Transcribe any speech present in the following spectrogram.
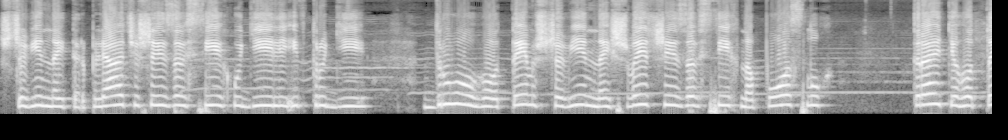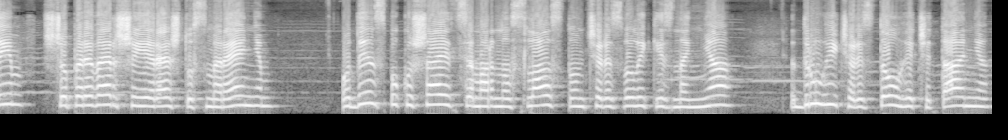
що він найтерплячіший за всіх у ділі і в труді, другого тим, що він найшвидший за всіх на послух, третього тим, що перевершує решту смиренням. Один спокушається марнославством через великі знання, другий через довге читання,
